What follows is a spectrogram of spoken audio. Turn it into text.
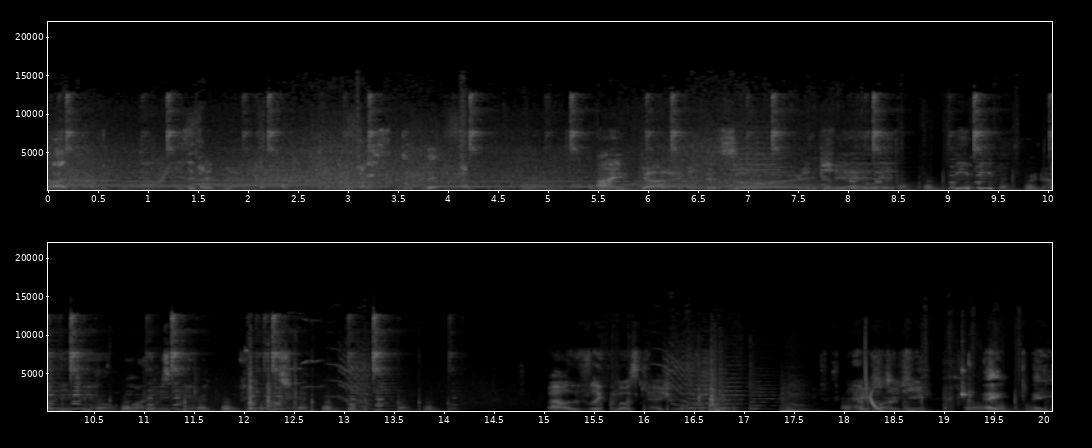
died, remember? He's a dead He's stupid. I'm gonna get the sword and shit. Beep beep. Beep beep. Wow, this is like the most casual HGG. Hey, hey, hey,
